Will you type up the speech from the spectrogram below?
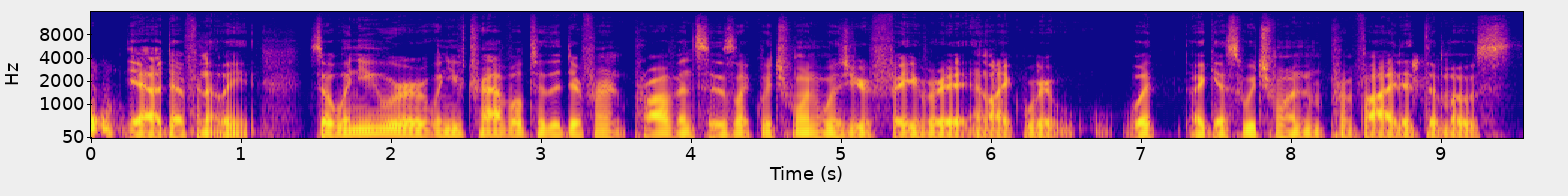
yeah, definitely. So when you were when you've traveled to the different provinces, like which one was your favorite, and like where what I guess which one provided the most,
